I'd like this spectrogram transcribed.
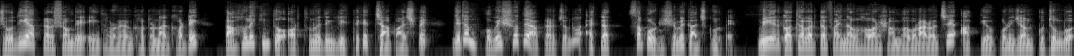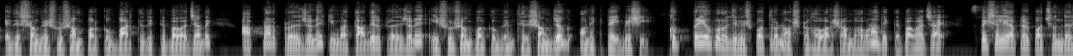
যদি আপনার সঙ্গে এই ধরনের ঘটনা ঘটে, তাহলে কিন্তু অর্থনৈতিক দিক থেকে চাপ আসবে, যেটা ভবিষ্যতে আপনার জন্য একটা সাপোর্ট হিসেবে কাজ করবে। বিয়ের কথাবার্তা ফাইনাল হওয়ার সম্ভাবনা রয়েছে, আত্মীয়, পরিজন, কুটুম্ব এদের সঙ্গে সুসম্পর্ক বাড়তে দেখতে পাওয়া যাবে। আপনার প্রয়োজনে কিংবা তাদের প্রয়োজনে এই সুসম্পর্ক বৃদ্ধির সংযোগ অনেকটাই বেশি। খুব প্রিয় কোনো জিনিসপত্র নষ্ট হওয়ার সম্ভাবনা দেখতে পাওয়া যায়। স্পেশালি আপনার পছন্দের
